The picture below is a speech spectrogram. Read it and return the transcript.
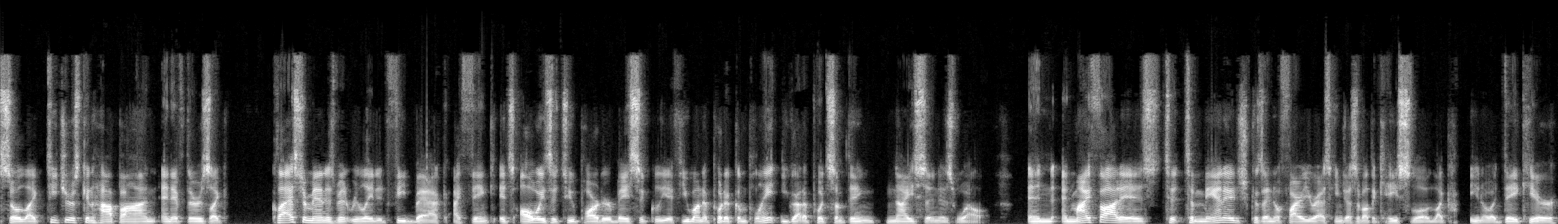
So like teachers can hop on, and if there's like classroom management related feedback, I think it's always a two parter. Basically, if you want to put a complaint, you got to put something nice in as well. And and my thought is to to manage because I know Feyer you're asking just about the caseload, like you know a daycare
